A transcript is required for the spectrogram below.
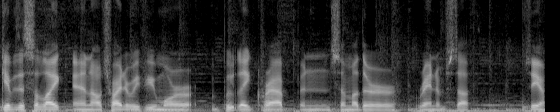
give this a like and I'll try to review more bootleg crap and some other random stuff. See ya.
